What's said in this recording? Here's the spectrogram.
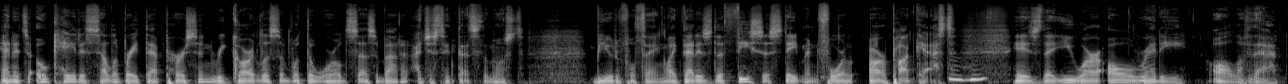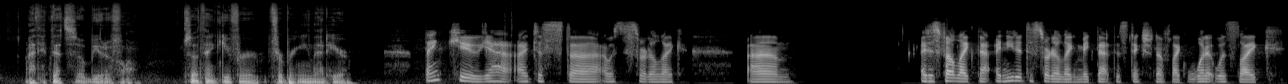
and it's okay to celebrate that person regardless of what the world says about it i just think that's the most beautiful thing. Like that is the thesis statement for our podcast mm-hmm. is that you are already all of that. I think that's so beautiful. So thank you for for bringing that here. Thank you. Yeah, I just uh, I was just sort of like um I just felt like that I needed to sort of like make that distinction of like what it was like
